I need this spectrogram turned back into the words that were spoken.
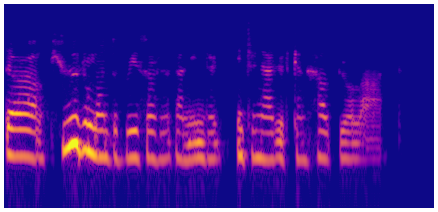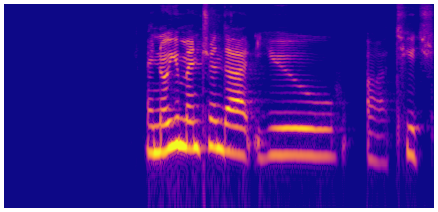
there are a huge amount of resources on the internet that can help you a lot. I know you mentioned that you uh, teach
